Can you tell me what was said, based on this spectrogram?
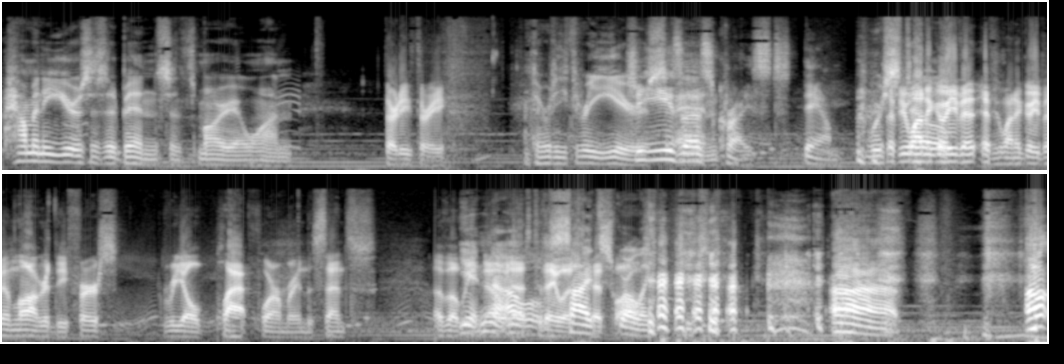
how many years has it been since Mario One? 33. Thirty-three years. Jesus Christ, damn. We're If still, you want to go even, if you want to go even longer, the first real platformer in the sense of what we know no, as today was side Pitfall. scrolling. Uh, oh,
